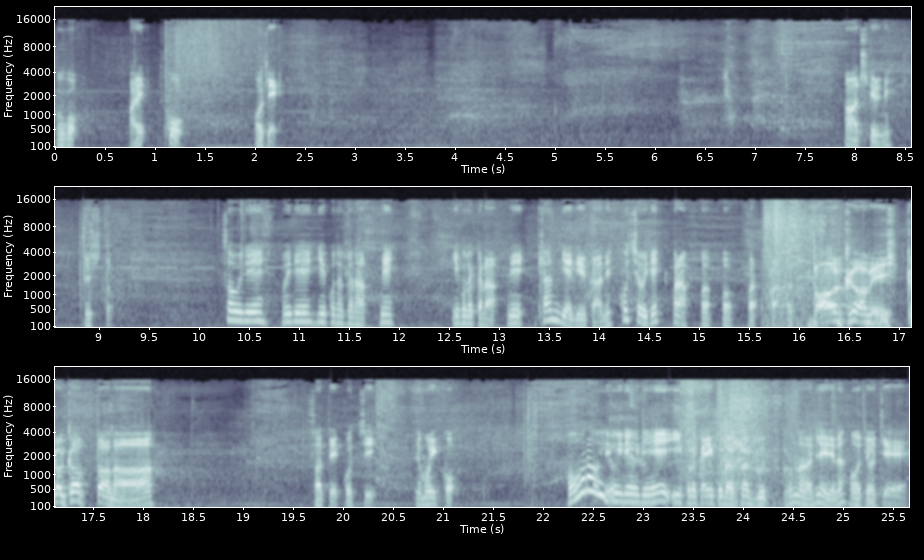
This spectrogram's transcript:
ここ。あれ？こう。オッケー。あー、来てるね。よしと。さあ、おいで、おいで、いい子だから、ね。いい子だから、ね、キャンディーあげるからね。こっちおいで。ほら、ほら、ほら、ほら、ほら。バカめ、引っかかったな。さて、こっち。で、もう一個。ほら、おいでおいでおいで。いい子だから、いい子だから、ぶ、そんなのあげないでな。オッケーオッケ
